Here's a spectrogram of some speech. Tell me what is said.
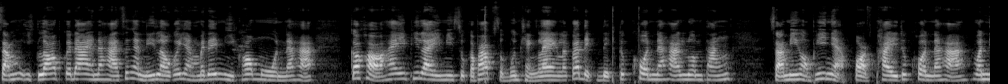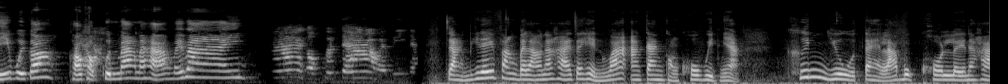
ซ้ำอีกรอบก็ได้นะคะ ซึ่งอันนี้เราก็ยังไม่ได้มีข้อมูลนะคะ ก็ขอให้พี่ไลมีสุขภาพสมบูรณ์แข็งแรงแล้วก็เด็กๆทุกคนนะคะ รวมทั้งสามีของพี่เนี่ยปลอดภัยทุกคนนะคะ วันนี้ปุ้ยก็ขอขอบคุณมากนะคะ บ๊ายบายใช่ขอบคุณจ้าสวัสดีจ้าจากที่ได้ฟังไปแล้วนะคะ จะเห็นว่าอาการของโควิดเนี่ยขึ้นอยู่แต่ละบุคคลเลยนะคะ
